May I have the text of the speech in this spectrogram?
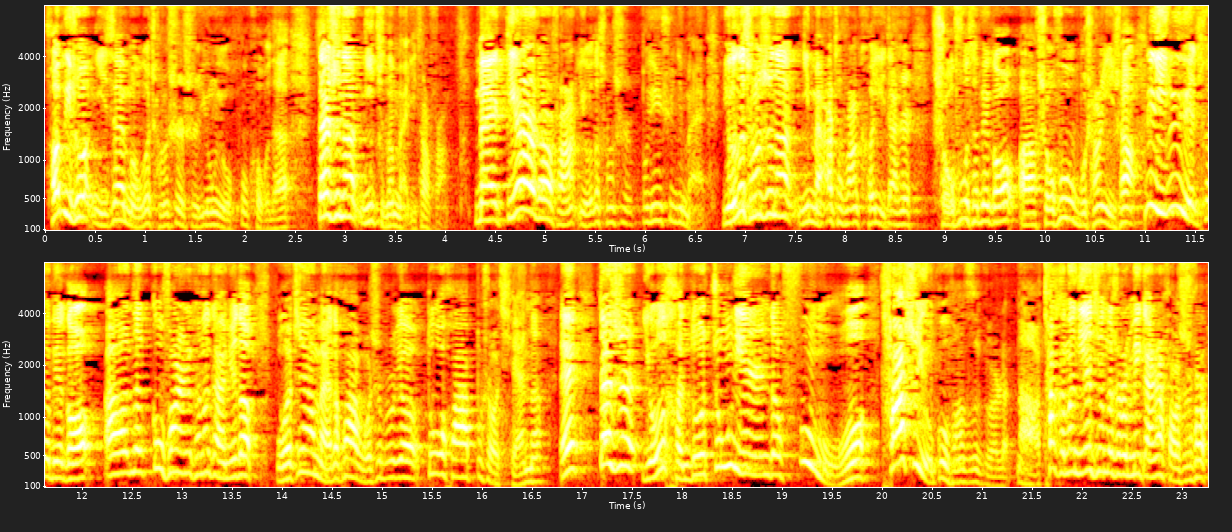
好比说你在某个城市是拥有户口的，但是呢，你只能买一套房，买第二套房，有的城市不允许你买，有的城市呢，你买二套房可以，但是首付特别高啊，首付五成以上，利率也特别高啊。那购房人可能感觉到，我这样买的话，我是不是要多花不少钱呢？哎，但是有的很多中年人的父母，他是有购房资格的啊，他可能年轻的时候没赶上好时候，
